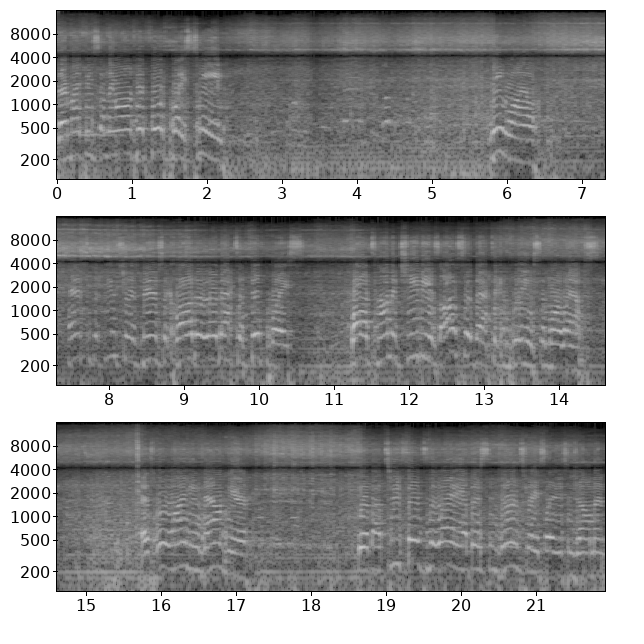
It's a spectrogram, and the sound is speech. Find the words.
There might be something wrong with your fourth place team. Meanwhile, Hack to the Future has managed to claw their way back to fifth place, while Atomic Chibi is also back to completing some more laps. As we're winding down here, we're about two-thirds of the way of this endurance race, ladies and gentlemen.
